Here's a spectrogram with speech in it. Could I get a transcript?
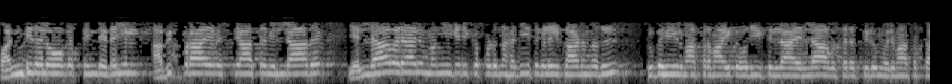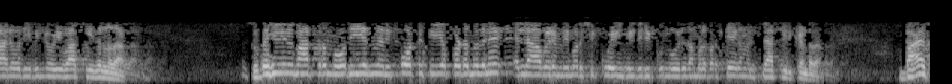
പണ്ഡിത ലോകത്തിന്റെ ഇടയിൽ അഭിപ്രായ വ്യത്യാസമില്ലാതെ എല്ലാവരാലും അംഗീകരിക്കപ്പെടുന്ന ഹദീസുകളിൽ കാണുന്നത് സുബഹിയിൽ മാത്രമായി ഓതിയിട്ടില്ല എല്ലാ അവസരത്തിലും ഒരു മാസക്കാലം ഓതി പിന്നെ ഒഴിവാക്കി എന്നുള്ളതാണ്. സുബഹിയിൽ മാത്രം ഓതി എന്ന് റിപ്പോർട്ട് ചെയ്യപ്പെടുന്നതിനെ എല്ലാവരും വിമർശിക്കുകയും ചെയ്തിരിക്കുന്നു ഒരു നമ്മൾ പ്രത്യേകം മനസ്സിലാക്കിയിരിക്കേണ്ടതാണ്. ബാസ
